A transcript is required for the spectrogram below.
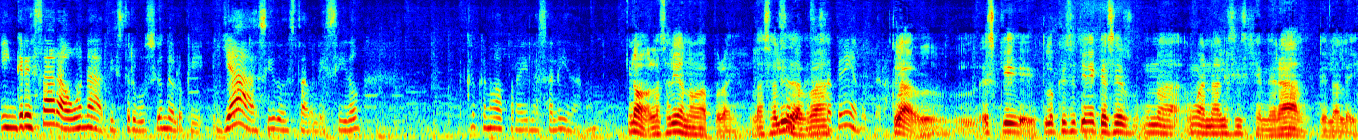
ingresar a una distribución de lo que ya ha sido establecido, creo que no va por ahí la salida, ¿no? No, la salida no va por ahí. La salida va... Claro, es que lo que se tiene que hacer es un análisis general de la ley,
